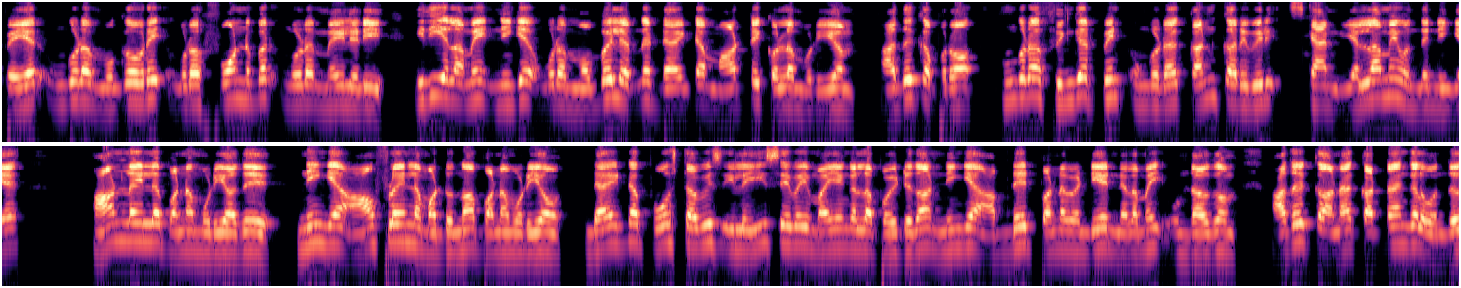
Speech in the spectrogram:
பெயர் உங்களோட முகவரி உங்களோட ஃபோன் நம்பர் உங்களோட மெயில் ஐடி இது எல்லாமே நீங்க உங்களோட மொபைல்ல இருந்து டைரக்டா மாற்றிக்கொள்ள முடியும். அதுக்கப்புறம் உங்களோட ஃபிங்கர் பிரிண்ட் உங்களோட கண் கருவில் ஸ்கேன் எல்லாமே வந்து நீங்க ஆன்லைன்ல பண்ண முடியாது. நீங்க ஆஃப்லைனில் மட்டும்தான் பண்ண முடியும். டைரக்டா போஸ்ட் ஆஃபீஸ் இல்ல இ சேவை மையங்கள்ல போயிட்டு தான் நீங்க அப்டேட் பண்ண வேண்டிய நிலைமை உண்டாகும். அதற்கான கட்டணங்கள் வந்து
